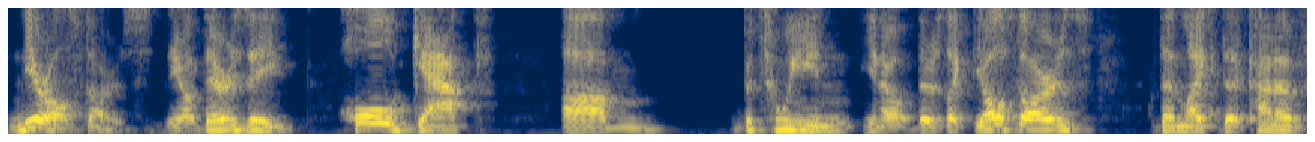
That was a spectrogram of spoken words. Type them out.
near all stars. You know, there's a whole gap um, between you know, there's like the all stars, then like the kind of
